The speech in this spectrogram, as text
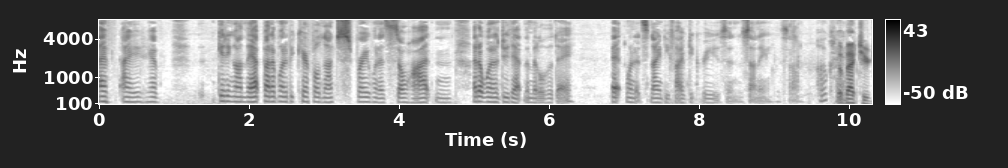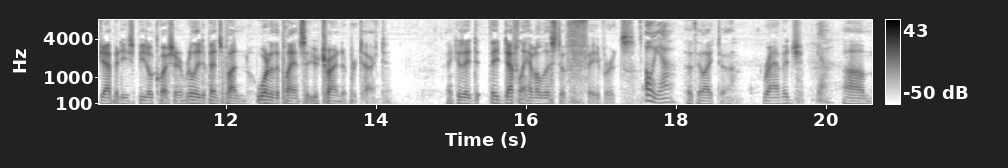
I've I have getting on that, but I want to be careful not to spray when it's so hot, and I don't want to do that in the middle of the day, at, when it's 95 degrees and sunny. So, Okay. So back to your Japanese beetle question, it really depends upon what are the plants that you're trying to protect, because they d- they definitely have a list of favorites oh yeah, that they like to ravage. yeah, Um,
